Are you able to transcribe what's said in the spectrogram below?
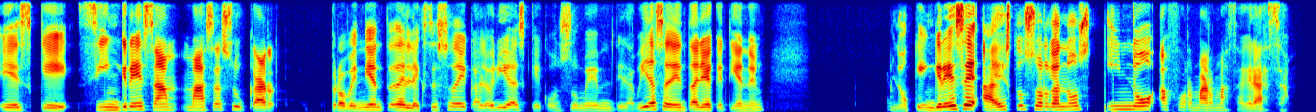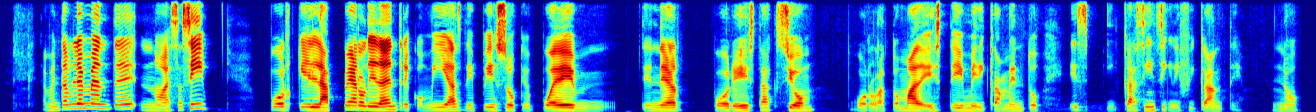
es que si ingresan más azúcar proveniente del exceso de calorías que consumen, de la vida sedentaria que tienen, ¿no? que ingrese a estos órganos y no a formar masa grasa. Lamentablemente no es así, porque la pérdida, entre comillas, de peso que pueden tener por esta acción, por la toma de este medicamento, es casi insignificante. No,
